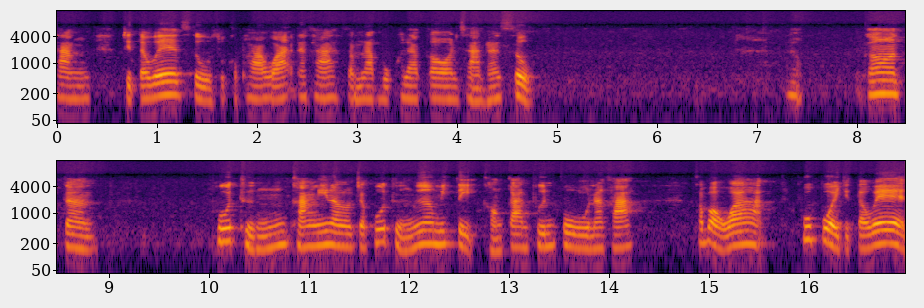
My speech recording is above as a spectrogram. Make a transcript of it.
ทางจิตเวชสู่สุขภาวะนะคะสำหรับบุคลากรสาธารณสุข ก็จะพูดถึงครั้งนี้เราจะพูดถึงเรื่องมิติของการฟื้นฟูนะคะเขาบอกว่าผู้ป่วยจิตเวช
